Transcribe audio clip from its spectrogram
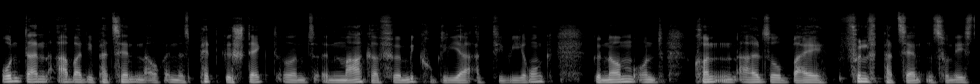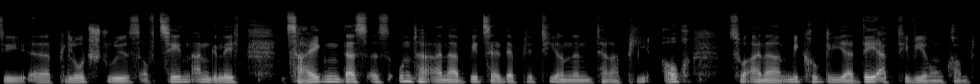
und dann aber die Patienten auch in das PET gesteckt und einen Marker für Mikroglia-Aktivierung genommen und konnten also bei fünf Patienten, zunächst die äh, Pilotstudie ist auf zehn angelegt, zeigen, dass es unter einer B-Zell-depletierenden Therapie auch zu einer Mikroglia-Deaktivierung kommt.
